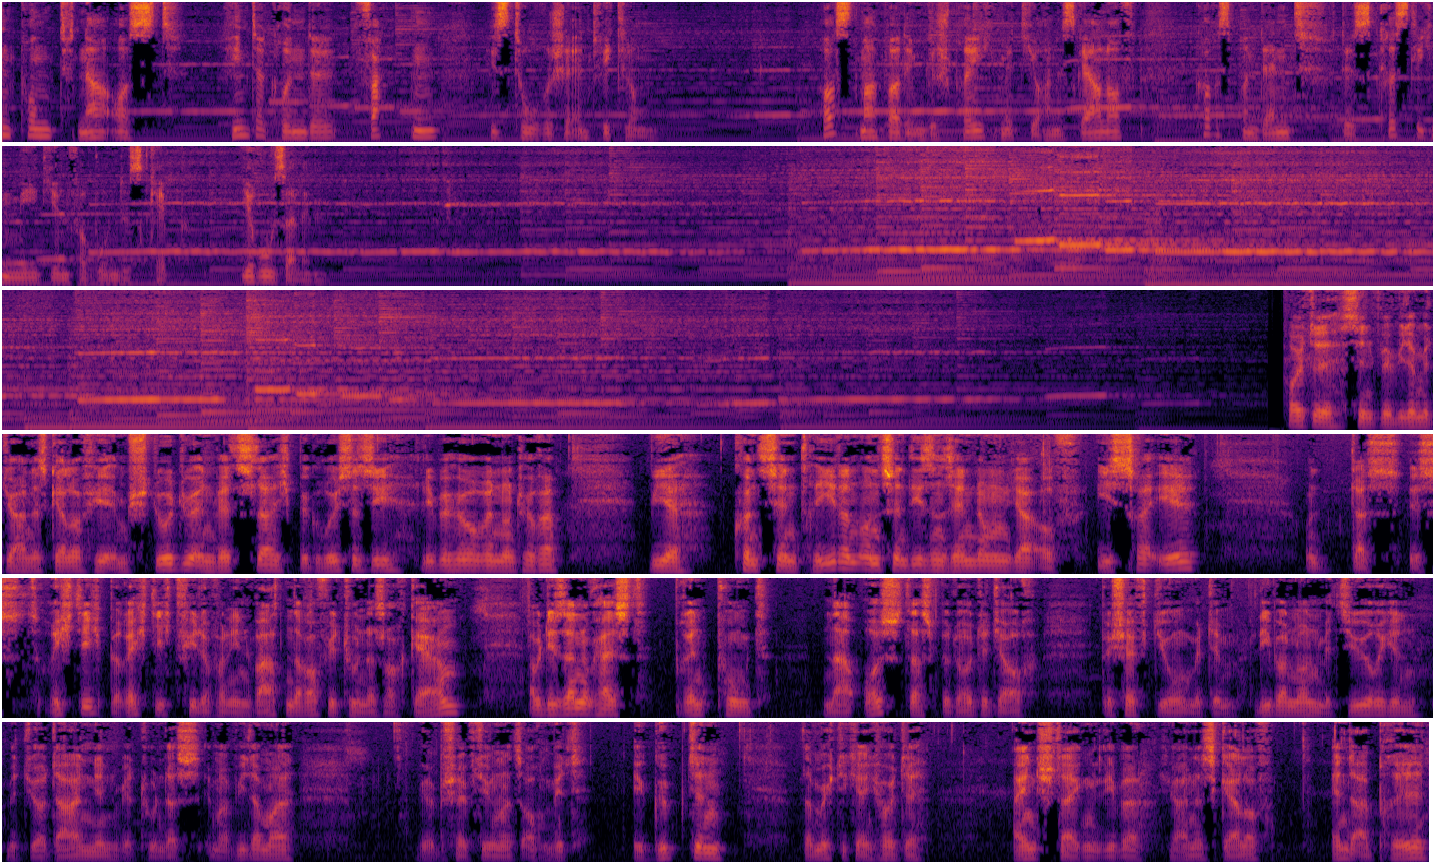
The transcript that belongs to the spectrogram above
Brennpunkt Nahost. Hintergründe, Fakten, historische Entwicklung. Horst Marquardt im Gespräch mit Johannes Gerloff, Korrespondent des christlichen Medienverbundes KEP, Jerusalem. Heute sind wir wieder mit Johannes Gerloff hier im Studio in Wetzlar. Ich begrüße Sie, liebe Hörerinnen und Hörer. Wir konzentrieren uns in diesen Sendungen ja auf Israel. Und das ist richtig, berechtigt. Viele von Ihnen warten darauf. Wir tun das auch gern. Aber die Sendung heißt Brennpunkt Nahost. Das bedeutet ja auch Beschäftigung mit dem Libanon, mit Syrien, mit Jordanien. Wir tun das immer wieder mal. Wir beschäftigen uns auch mit Ägypten. Da möchte ich eigentlich heute einsteigen, lieber Johannes Gerloff. Ende April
